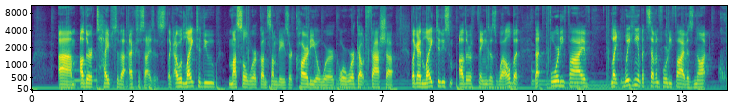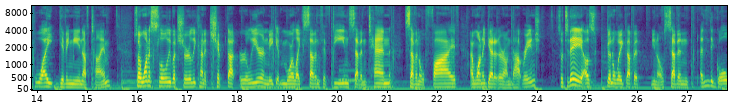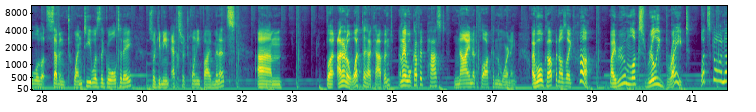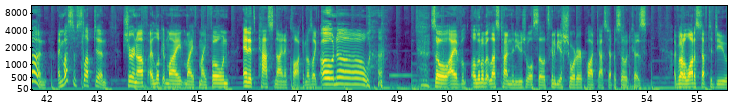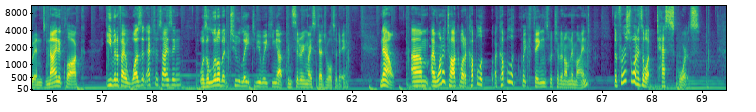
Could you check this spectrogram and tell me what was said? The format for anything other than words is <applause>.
um, other types of exercises. Like I would like to do muscle work on some days, or cardio work, or work out fascia. Like I'd like to do some other things as well, but that 45, like waking up at 7:45 is not quite giving me enough time. So I want to slowly but surely kind of chip that earlier and make it more like 7:15, 7:10, 7:05. I want to get it around that range. So today I was gonna wake up at you know seven. I think the goal was about 7:20 was the goal today. So give me an extra 25 minutes. Um, but I don't know what the heck happened, and I woke up at past nine o'clock in the morning. I woke up and I was like, huh, my room looks really bright. What's going on? I must have slept in. Sure enough, I look at my my my phone and it's past nine o'clock, and I was like, oh no. <laughs> so I have a little bit less time than usual, so it's going to be a shorter podcast episode because I've got a lot of stuff to do. And nine o'clock, even if I wasn't exercising, was a little bit too late to be waking up considering my schedule today. Now, um, I want to talk about a couple of a couple of quick things which have been on my mind. The first one is about test scores.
